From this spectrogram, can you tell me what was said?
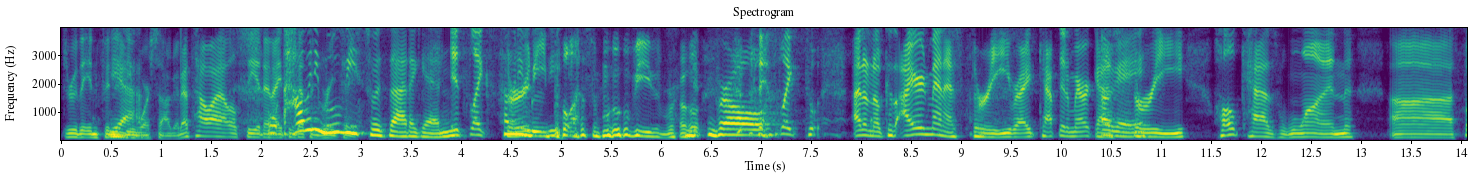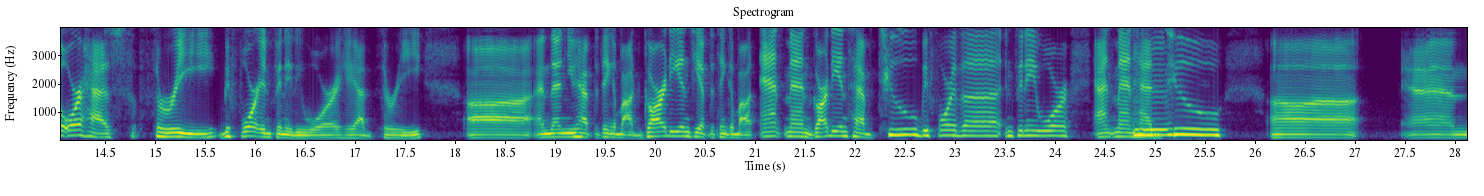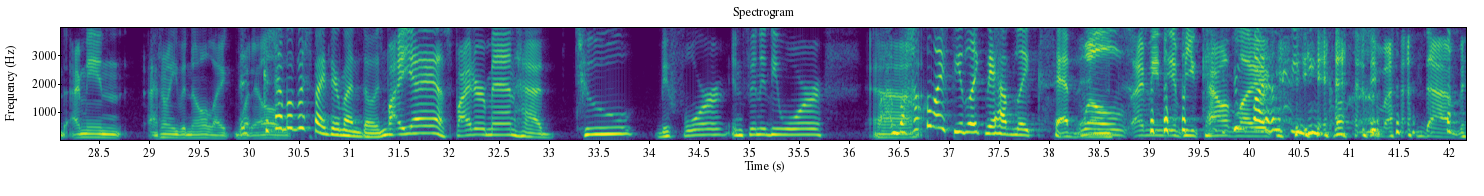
through the Infinity Yeah. War saga. That's how I'll see it, and I think how many movies take. was that again? It's like How 30 movies? plus movies, bro. Bro. it's like, tw- I don't know, because Iron Man has three, right? Captain America has Okay. three. Hulk has one. Uh, Thor has three. Before Infinity War, he had three. Uh, and then you have to think about Guardians. You have to think about Ant Man. Guardians have two before the Infinity War. Ant Man had Mm-hmm. two. Uh, and I mean, I don't even know like what else. Kasama ba Spider-Man doon? Spy- yeah, yeah. Spider Man had two before Infinity War. Uh, but how come I feel like they have like seven? well, I mean, if you count like, Parang. Yeah, diba? Dami.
